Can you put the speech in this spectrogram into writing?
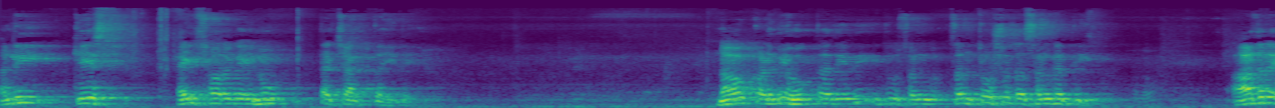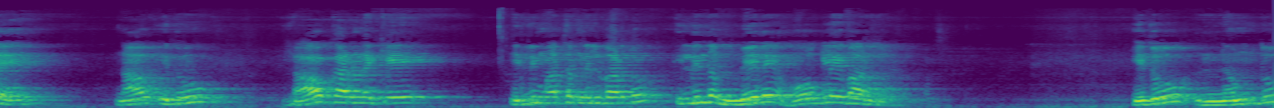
ಅಲ್ಲಿ ಕೇಸ್ ಐದು ಸಾವಿರಗೆ ಇನ್ನೂ ಟಚ್ ಆಗ್ತಾ ಇದೆ. ನಾವು ಕಡಿಮೆ ಹೋಗ್ತಾ ಇದ್ದೀವಿ ಇದು ಸಂತೋಷದ ಸಂಗತಿ. ಆದರೆ ನಾವು ಇದು ಯಾವ ಕಾರಣಕ್ಕೆ ಇಲ್ಲಿ ಮಾತ್ರ ನಿಲ್ಲಬಾರ್ದು ಇಲ್ಲಿಂದ ಮೇಲೆ ಹೋಗಲೇಬಾರದು. ಇದು ನಮ್ಮದು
